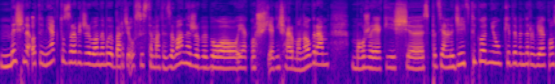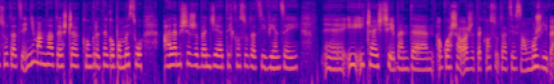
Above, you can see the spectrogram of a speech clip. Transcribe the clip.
Myślę o tym, jak to zrobić, żeby one były bardziej usystematyzowane, żeby było jakoś, jakiś harmonogram, może jakiś e, specjalny dzień w tygodniu, kiedy będę robiła konsultacje. Nie mam na to jeszcze konkretnego pomysłu, ale myślę, że będzie tych konsultacji więcej e, i, i częściej będę ogłaszała, że te konsultacje są możliwe.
